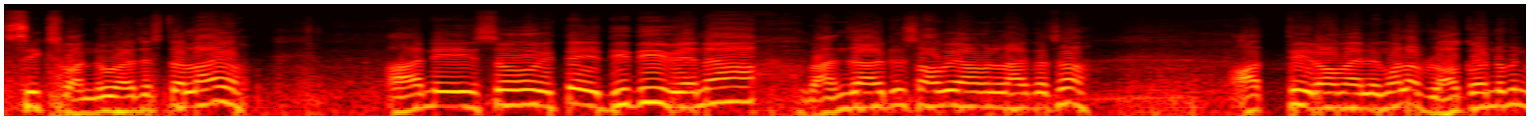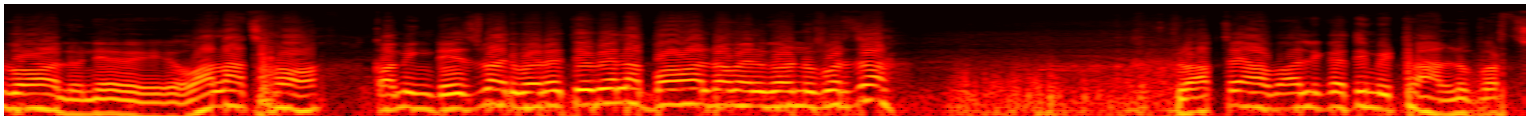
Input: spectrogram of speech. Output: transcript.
सिक्स भन्नुभयो जस्तो लाग्यो। अनि सो त्यही दिदी भेना भान्जाहरू सबै आउनु लागेको छ। अति रमाइलो। मलाई भ्लग गर्नु पनि बवाल हुनेवाला छ। कमिङ डेजमा भएर त्यो बेला बवाल रमाइलो गर्नुपर्छ। भ्लग चाहिँ अब अलिकति मिठो हाल्नुपर्छ।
